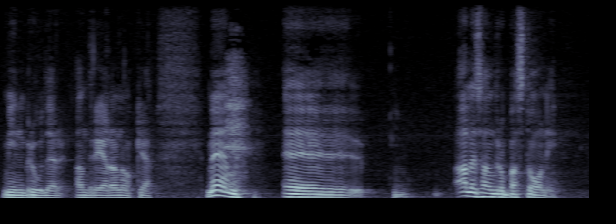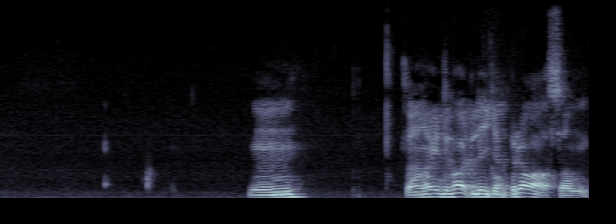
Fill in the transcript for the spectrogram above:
Min broder Andrea Ranocchia. Men eh, Alessandro Bastoni. Mm. Så han har ju inte varit lika bra som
